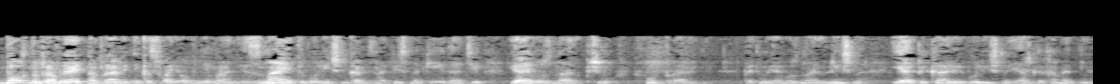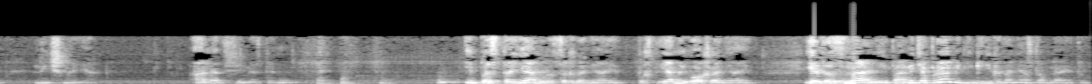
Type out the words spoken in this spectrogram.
Бог направляет на праведника свое внимание, знает его лично, как здесь написано Киедатив. Я его знаю. Почему? Он праведник. Поэтому я его знаю лично и опекаю его лично, и Ашгаха над ним лично я а над всеми остальными. И постоянно сохраняет, постоянно его охраняет. И это знание и память о праведнике никогда не оставляет его.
